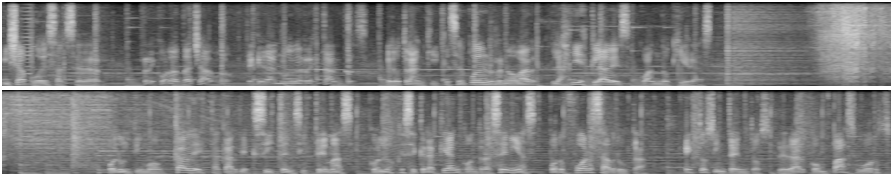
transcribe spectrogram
y ya puedes acceder. Recordá tacharlo, te quedan 9 restantes, pero tranqui, que se pueden renovar las 10 claves cuando quieras. Por último, cabe destacar que existen sistemas con los que se craquean contraseñas por fuerza bruta. Estos intentos de dar con passwords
